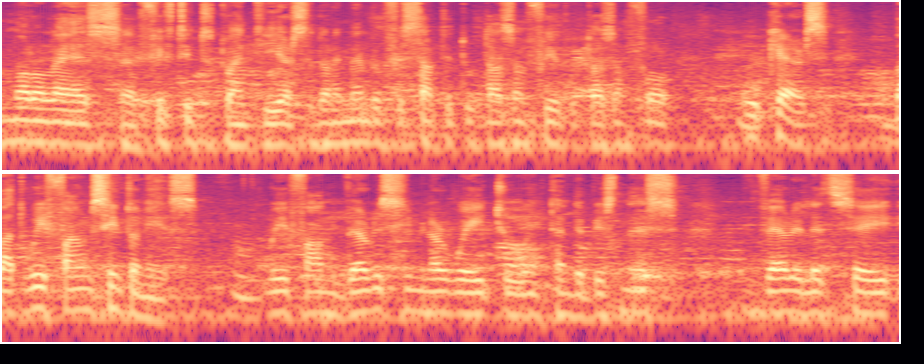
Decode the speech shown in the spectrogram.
more or less 15 to 20 years. I don't remember if we started 2003 or 2004 who cares? But we found syntonies. We found very similar way to intend the business, very let's say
